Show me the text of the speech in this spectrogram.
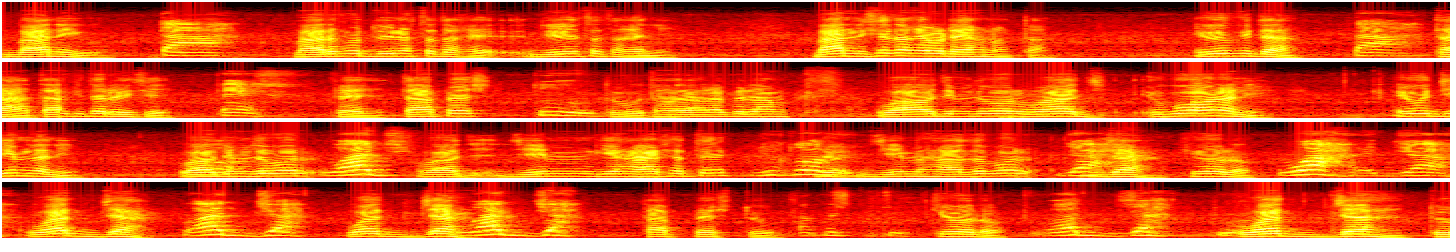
বা নিগু তা। বার উপর দুই নস্তা থাকে দুই নস্তা থাকে নি? বা নিচে থাকে বেটা এক নস্তা এগুলো কিতা তা। তার কিতা রয়েছে পেশ তা পেশ তু। তাহলে আমরা পেলাম ওয়াও জিম জবর ওয়াজ এগু ওয়াও নানি? এগু জিম নানি? ওয়াও জিম জবর ওয়াজ ওয়াজ জিম গিয়ে হার সাথে জিম হা জবর যা। কি হলো? ওয়াহ জাহ ওয়াজ যা। ওয়াজ জাহ ওয়াজ জাহ ওয়াজ জাহ তা পেশ তু। কি হলো? ওয়াজ তু। ওয়াজ জাহ তু।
